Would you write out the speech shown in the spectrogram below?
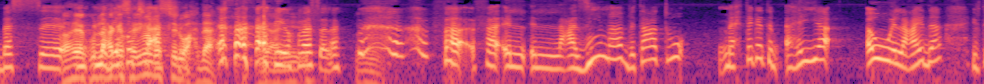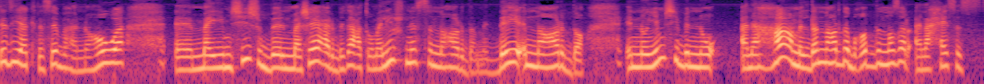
بس آه هي كل حاجة سليمة بس. لوحدها. أيوه مثلا. فالعزيمه بتاعته محتاجة تبقى هي أول عادة يبتدي يكتسبها إن هو آه، ما يمشيش بالمشاعر بتاعته. ماليش نفس النهارده متضايق النهارده. إنه يمشي بإنه أنا هعمل ده النهارده بغض النظر أنا حاسس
